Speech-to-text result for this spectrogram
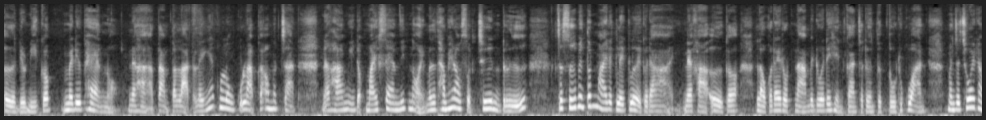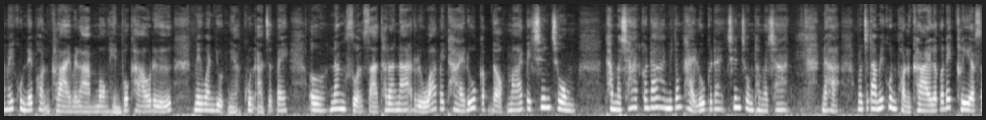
เออเดี๋ยวนี้ก็ไม่ได้แพงเนาะนะคะ ตามตลาดอะไรเงี้ยกุหลงกุหลาบก็เอามาจัดนะคะ มีดอกไม้แซมนิดหน่อย มันจะทำให้เราสดชื่น หรือจะซื้อเป็นต้นไม้เล็กๆเลยก็ได้นะคะ เออก็เราก็ได้รดน้ำไปด้วยได้เห็นการเจริญเติบโตทุกวัน มันจะช่วยทำให้คุณได้ผ่อนคลายเวลามองเห็นพวกเขา หรือในวันหยุดเนี่ยคุณอาจจะไปเออนั่งสวนสาธารณะ หรือว่าไปถ่ายรูปกับดอกไม้ไปชื่นชมธรรมชาติก็ได้ ไม่ต้องถ่ายรูปก็ได้ชื่นชมธรรมชาตินะคะ มันจะทำให้คุณผ่อนคลายแล้วก็ได้คลลียร์ส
